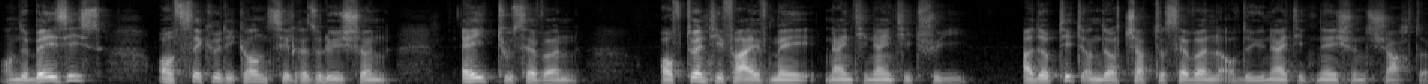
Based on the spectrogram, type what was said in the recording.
on the basis of Security Council Resolution 827 of 25 May 1993, adopted under Chapter 7 of the United Nations Charter.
